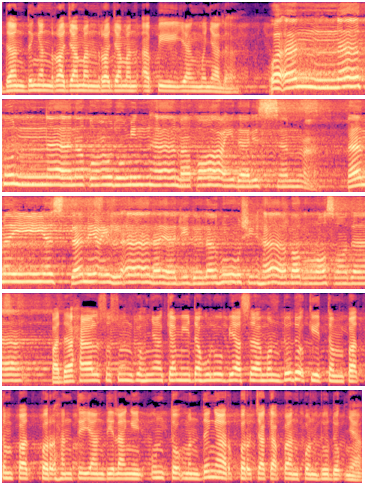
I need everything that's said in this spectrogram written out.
dan dengan rajaman-rajaman api yang menyala وأنا كنا نقعد منها مقاعد للسمع فمن يستمع الآن يجد له شهابا رصدا Padahal sesungguhnya kami dahulu biasa menduduki tempat-tempat perhentian di langit untuk mendengar percakapan penduduknya.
